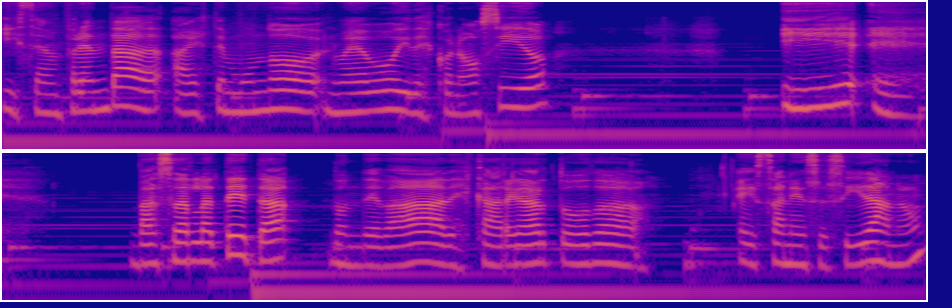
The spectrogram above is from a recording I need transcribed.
y se enfrenta a este mundo nuevo y desconocido y eh, va a ser la teta donde va a descargar toda esa necesidad, ¿no?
